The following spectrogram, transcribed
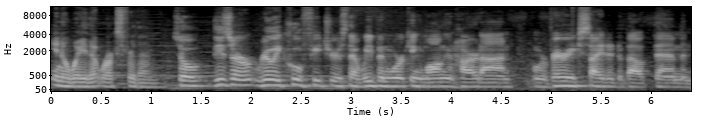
in a way that works for them. So these are really cool features that we've been working long and hard on, and we're very excited about them. And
